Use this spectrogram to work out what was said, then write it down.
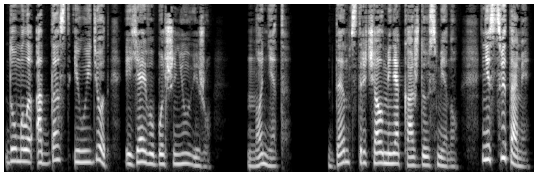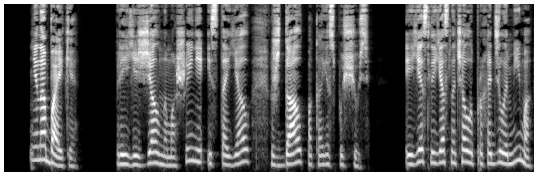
Думала, отдаст и уйдет, и я его больше не увижу. Но нет. Дэн встречал меня каждую смену. Не с цветами, не на байке. Приезжал на машине и стоял, ждал, пока я спущусь. И если я сначала проходила мимо,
